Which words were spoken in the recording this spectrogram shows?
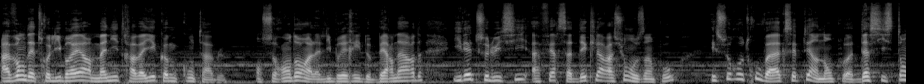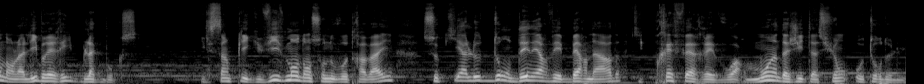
Avant d'être libraire, Manny travaillait comme comptable. En se rendant à la librairie de Bernard, il aide celui-ci à faire sa déclaration aux impôts et se retrouve à accepter un emploi d'assistant dans la librairie Black Books. Il s'implique vivement dans son nouveau travail, ce qui a le don d'énerver Bernard qui préférerait voir moins d'agitation autour de lui.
